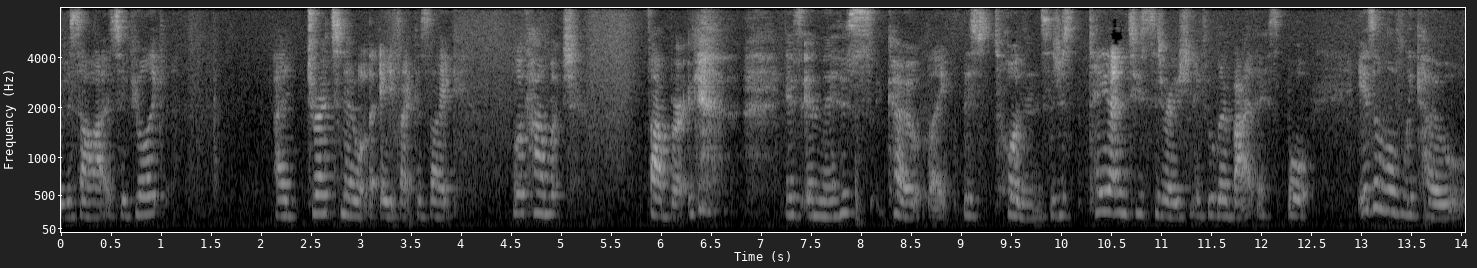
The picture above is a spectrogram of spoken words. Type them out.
oversized. So if you're like I dread to know what the 8's like because like look how much fabric is in this coat, like this ton. So just take that into consideration if you're going to buy this. But it's a lovely coat,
